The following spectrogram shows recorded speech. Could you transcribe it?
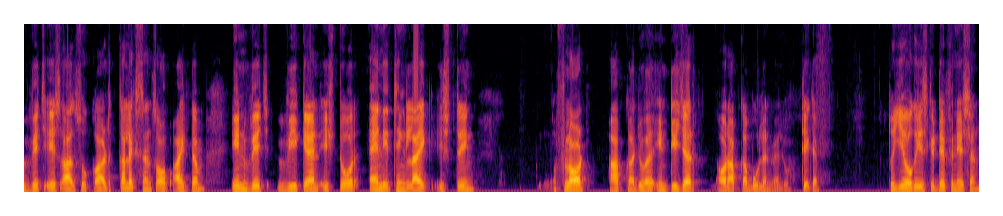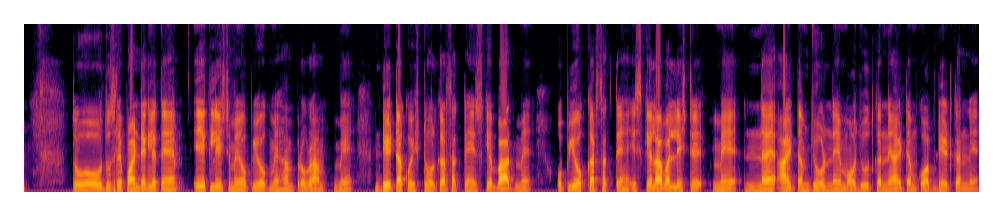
which is also called collections of item in which we can store anything like string float, आपका जो है इंटीजर और आपका बुलन वैल्यू, ठीक है? तो ये हो गई इसकी डेफिनेशन। तो दूसरे पॉइंट देख लेते हैं। एक लिस्ट में उपयोग में हम प्रोग्राम में डेटा को स्टोर कर सकते हैं, इसके बाद में उपयोग कर सकते हैं। इसके अलावा लिस्ट में नए आइटम जोड़ने, मौजूद करने, आइटम को अपडेट करने,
